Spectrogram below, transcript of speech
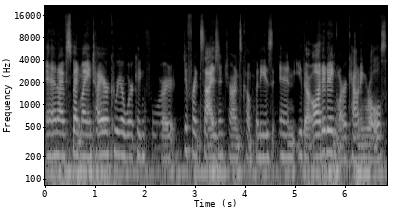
and I've spent my entire career working for different sized insurance companies in either auditing or accounting roles.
